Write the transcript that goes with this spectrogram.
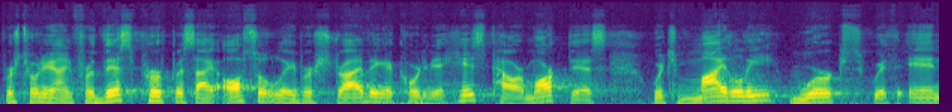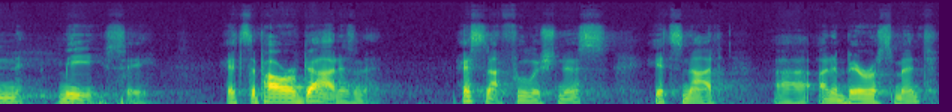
Verse 29 For this purpose I also labor, striving according to his power. Mark this, which mightily works within me. See, it's the power of God, isn't it? It's not foolishness. It's not uh, an embarrassment.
